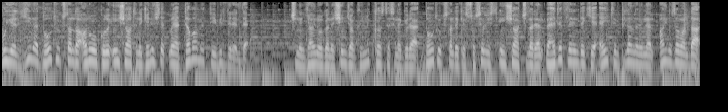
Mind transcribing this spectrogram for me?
bu yıl yine Doğu Türkistan'da anaokulu inşaatını genişletmeye devam ettiği bildirildi. Çin'in yayın organı Şincan Günlük Gazetesi'ne göre Doğu Türkistan'daki sosyalist inşaatçıların ve hedeflerindeki eğitim planlarının aynı zamanda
